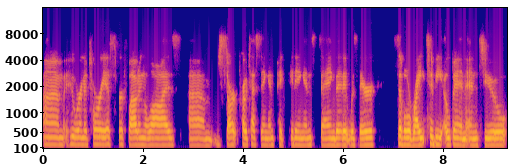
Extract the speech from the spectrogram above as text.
um, who were notorious for flouting the laws um, start protesting and picketing and saying that it was their civil right to be open and to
